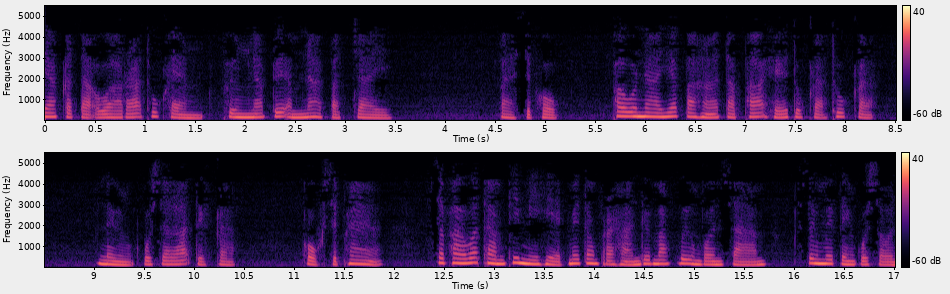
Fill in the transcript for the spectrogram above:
ยากตะวาระทุกแห่งพึงนับด้วยอำนาจปัจจัย แปดสิบหกภาวนายปหาตัพพะเหตุกะทุกะหนึ่งกุศลติกะหกสิบห้าสภาวธรรมที่มีเหตุไม่ต้องประหารด้วยมรรคเบื้องบนสามซึ่งไม่เป็นกุศล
